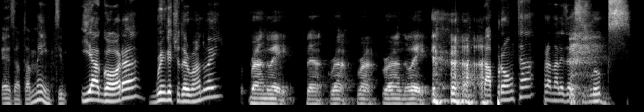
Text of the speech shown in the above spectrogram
Exatamente. E agora, Bring It to the Runway. Runway, run, run, run, runway. tá pronta para analisar esses looks?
